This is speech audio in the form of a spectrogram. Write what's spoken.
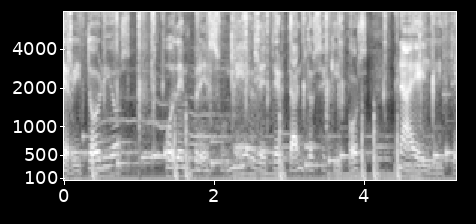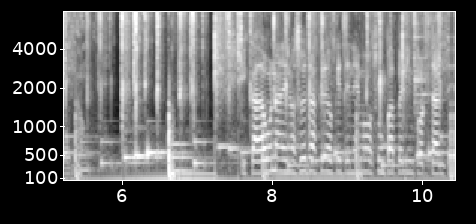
territorios poden presumir de ter tantos equipos na élite, non? y cada una de nosotras creo que tenemos un papel importante.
